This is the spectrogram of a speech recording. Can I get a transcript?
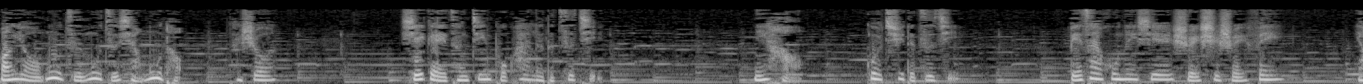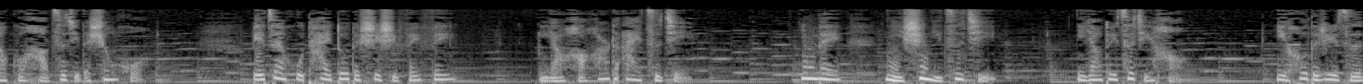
网友木子木子小木头，他说：“写给曾经不快乐的自己，你好，过去的自己，别在乎那些谁是谁非。”要过好自己的生活，别在乎太多的是是非非。你要好好的爱自己，因为你是你自己。你要对自己好，以后的日子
